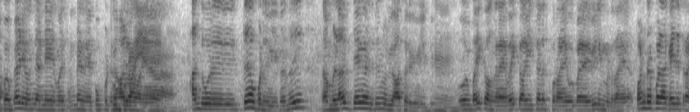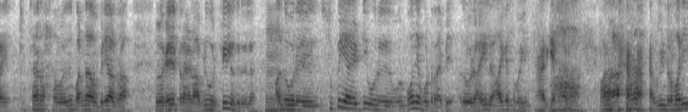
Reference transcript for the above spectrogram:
அப்ப பின்னாடி வந்து அண்ணே இந்த மாதிரி சண்டை கூப்பிட்டு. அந்த ஒரு தேவைப்படுது எங்களுக்கு வந்து நம்ம எல்லாருக்கும் தேவை ஒரு ஆசை இருக்கு எங்களுக்கு. ஒரு பைக் வாங்குறாங்க பைக் வாங்கி ஸ்டேட்டஸ் போடுறாங்க ஒரு வீலிங் பண்றாங்க. பண்றப்ப எல்லாம் கை தட்டுறாங்க. சார் அவன் இது பண்ண பெரிய ஆள்றா இவன் கை தட்டுறாங்கடா அப்படின்னு ஒரு ஃபீல் வந்துருதுல அந்த ஒரு சுப்பீரியாரிட்டி ஒரு ஒரு போதையை போட்டுறான் அப்படியே. அந்த ஒரு ஐல ஆகாசம். அப்படின்ற மாதிரி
